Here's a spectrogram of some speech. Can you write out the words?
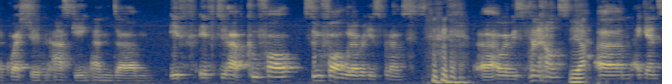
a question asking, and um, if if to have Coufal, Sufal, whatever he's pronounced, uh, however he's pronounced, Yeah, um, against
